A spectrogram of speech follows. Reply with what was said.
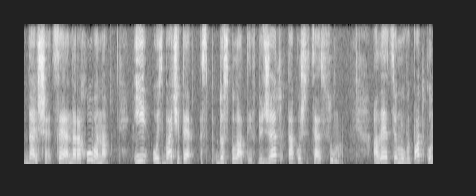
Далі це нарахована. І ось бачите, до сплати в бюджет також ця сума. Але в цьому випадку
